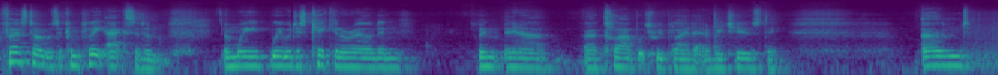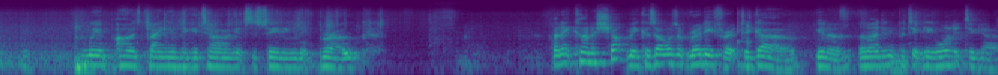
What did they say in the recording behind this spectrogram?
First time was a complete accident, and we, we were just kicking around in in, in a, a club which we played at every Tuesday, and we I was banging the guitar against the ceiling and it broke. And it kind of shocked me because I wasn't ready for it to go, you know, and I didn't particularly want it to go.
